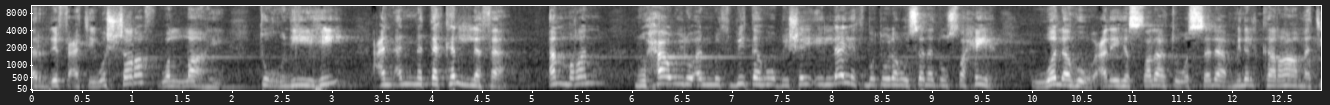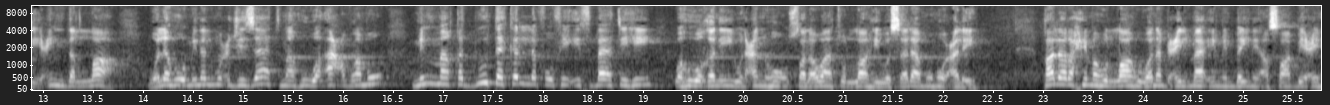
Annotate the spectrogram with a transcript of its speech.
الرفعة والشرف والله تغنيه عن أن نتكلف أمرا نحاول أن نثبته بشيء لا يثبت له سند صحيح وله عليه الصلاة والسلام من الكرامة عند الله وله من المعجزات ما هو أعظم مما قد يتكلف في إثباته وهو غني عنه صلوات الله وسلامه عليه. قال رحمه الله ونبع الماء من بين أصابعه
